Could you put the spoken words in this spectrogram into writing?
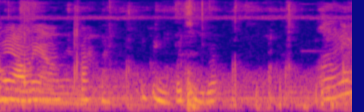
ไม่เอาไม่เอาไปพี่ปิ่นไปฉี่ด้วยเอ้ย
